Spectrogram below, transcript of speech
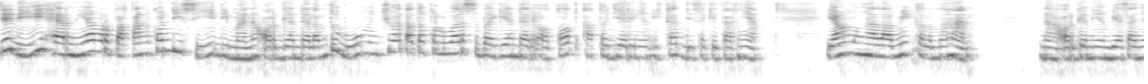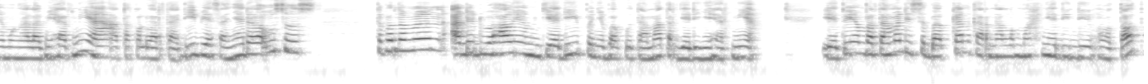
Jadi, hernia merupakan kondisi di mana organ dalam tubuh mencuat atau keluar sebagian dari otot atau jaringan ikat di sekitarnya yang mengalami kelemahan. Nah, organ yang biasanya mengalami hernia atau keluar tadi biasanya adalah usus. Teman-teman, ada dua hal yang menjadi penyebab utama terjadinya hernia yaitu yang pertama disebabkan karena lemahnya dinding otot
